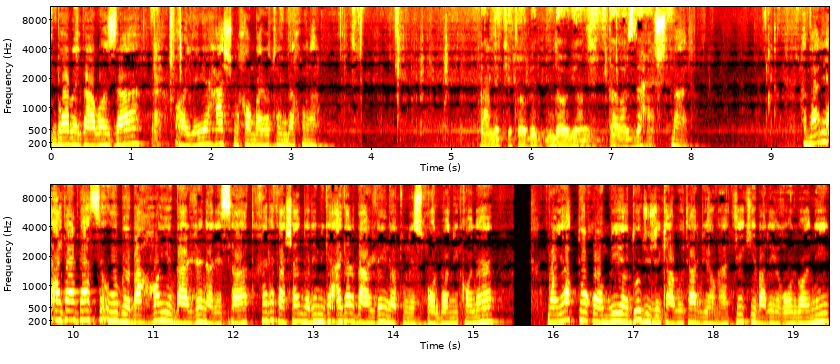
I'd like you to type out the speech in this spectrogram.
باب دوازده بله. آیه هشت می‌خوام براتون بخونم. بله کتاب لاویان دوازده هشت. بله. ولی اگر دست او به بهای بره نرسد خیلی قشنگ داره میگه اگر بره نتونست قربانی کنه باید دو قمری یا دو جوجه کبوتر بیاورد. یکی برای قربانی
